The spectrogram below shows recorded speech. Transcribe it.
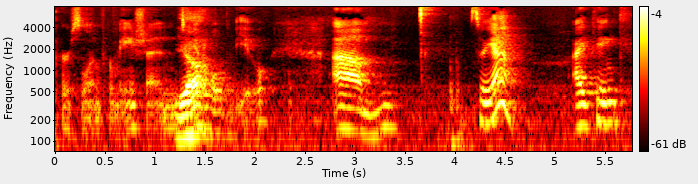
personal information to Yeah. get a hold of you. Um, so yeah, I think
